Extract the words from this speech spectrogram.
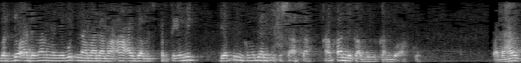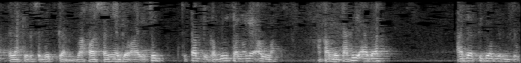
berdoa dengan menyebut nama-nama a'azam seperti ini, dia pun kemudian putus asa, kapan dikabulkan doaku? Padahal telah kita sebutkan bahwasanya doa itu tetap dikabulkan oleh Allah. Akan tetapi ada ada tiga bentuk.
